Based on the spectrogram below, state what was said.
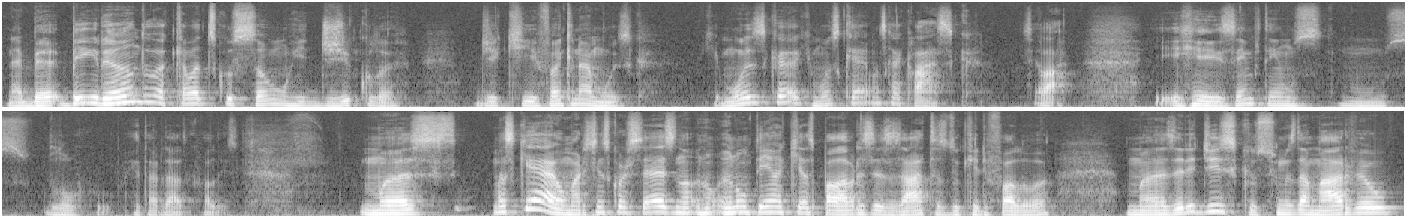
né? Beirando aquela discussão ridícula de que funk não é música. Que música, que música é música clássica, sei lá. E, sempre tem uns, uns loucos retardados que falam isso. Mas, mas que é, o Martin Scorsese, não, eu não tenho aqui as palavras exatas do que ele falou, mas ele disse que os filmes da Marvel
